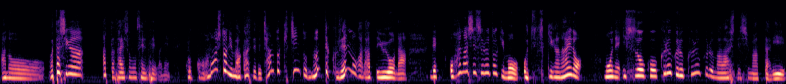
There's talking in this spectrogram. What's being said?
あの私が会った最初の先生はねここの人に任せててちゃんときちんと縫ってくれんのかなっていうようなでお話しする時も落ち着きがないの。もうね椅子をこうくるくるくるくる回してしまったり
